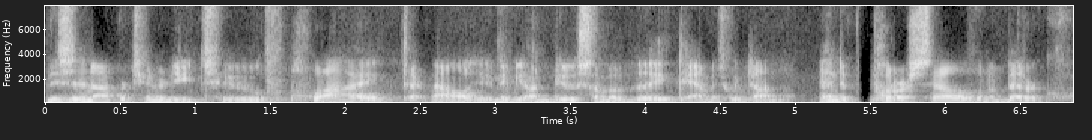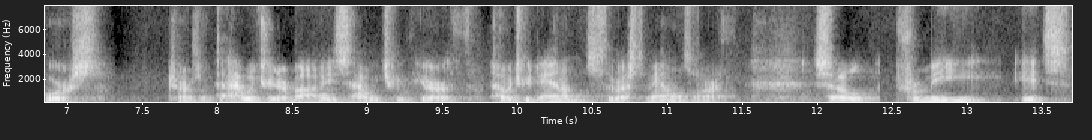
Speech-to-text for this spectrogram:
This is an opportunity to apply technology to maybe undo some of the damage we've done and to put ourselves on a better course in terms of how we treat our bodies, how we treat the earth, how we treat animals, the rest of animals on earth. So for me, it's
